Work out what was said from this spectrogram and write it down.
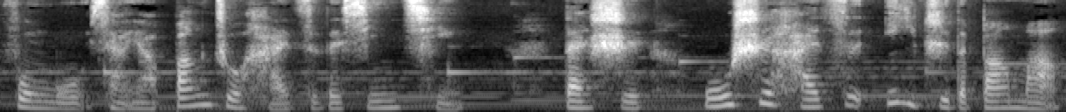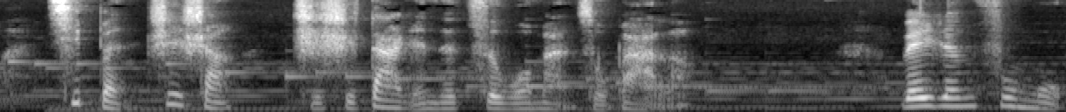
父母想要帮助孩子的心情，但是无视孩子意志的帮忙，其本质上只是大人的自我满足罢了。为人父母，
